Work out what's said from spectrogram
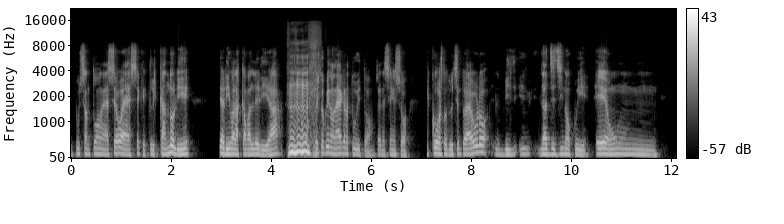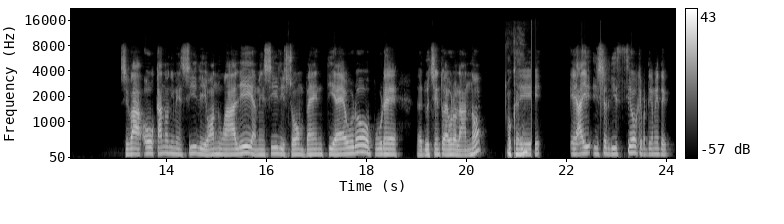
il pulsantone SOS che cliccando lì ti arriva la cavalleria. Questo qui non è gratuito, cioè nel senso ti costa 200 euro il, l'aggeggino qui e un si va o canoni mensili o annuali, a mensili sono 20 euro oppure eh, 200 euro l'anno ok. e, e hai il servizio che praticamente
